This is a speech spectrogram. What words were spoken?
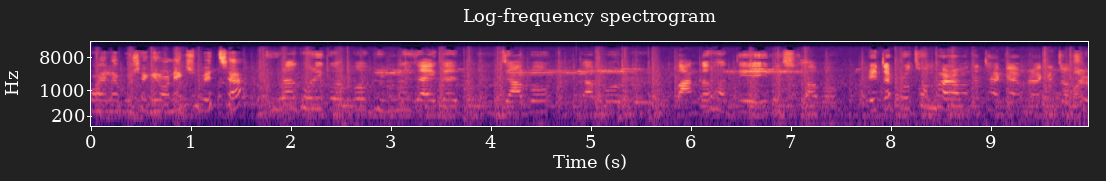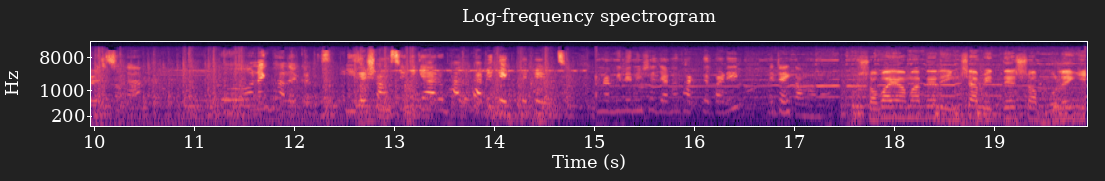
পয়লা বৈশাখের অনেক শুভেচ্ছা। ঘোরাঘুরি করব বিভিন্ন জায়গায় যাব তারপর পান্তা ভাত দিয়ে ইলিশ খাব। এটা প্রথমবার আমাদের থাকে আমরা আগে যশোরে ছিলাম। তো অনেক ভালোই কেটেছে। নিজের সংস্কৃতিকে আরও ভালোভাবে দেখতে পেরেছি। আমরা মিলেমিশে যেন থাকতে পারি এটাই কামনা। সবাই আমাদের হিংসা বিদ্বেষ সব ভুলে গিয়ে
